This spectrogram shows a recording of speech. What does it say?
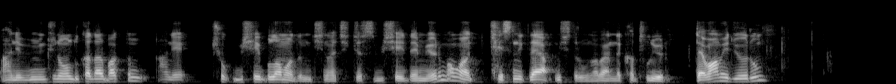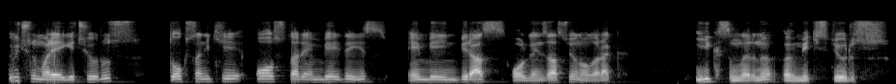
hani mümkün olduğu kadar baktım. Hani çok bir şey bulamadığım için açıkçası bir şey demiyorum ama kesinlikle yapmıştır buna. Ben de katılıyorum. Devam ediyorum. 3 numaraya geçiyoruz. 92 All-Star NBA'deyiz. NBA'in biraz organizasyon olarak iyi kısımlarını övmek istiyoruz.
